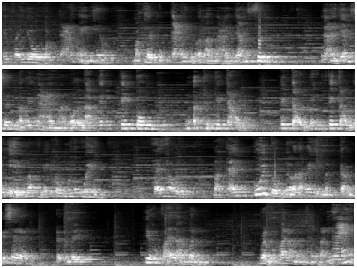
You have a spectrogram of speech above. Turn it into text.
chứ phải vô mặt cá mè nheo, mà thêm một cái nữa là ngày giáng sinh. Ngày giáng sinh là cái ngày mà gọi là cái cái cung, nó ít hơn cái cầu. Cái cầu cái cái cầu nó nhiều không, thì cái cung nó có quyền. Thế thôi. Và cái cuối cùng nữa là cái gì mình cần cái xe, để mình đi. Chứ không phải là mình mình không phải là mình thằng rảnh háng.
